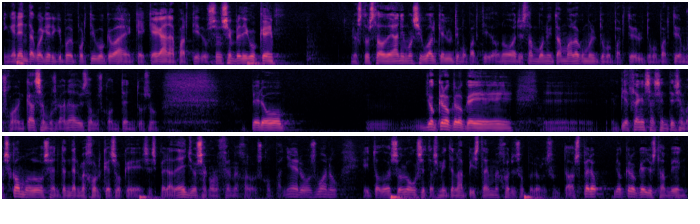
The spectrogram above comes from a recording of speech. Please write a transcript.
inherente a cualquier equipo deportivo que, va, que, que gana partidos. Yo siempre digo que nuestro estado de ánimo es igual que el último partido, ¿no? Eres tan bueno y tan malo como el último partido. El último partido hemos jugado en casa, hemos ganado y estamos contentos, ¿no? Pero mm, yo creo que lo que eh, empiezan a sentirse más cómodos, a entender mejor qué es lo que se espera de ellos, a conocer mejor a los compañeros, bueno, y todo eso luego se transmite en la pista en mejores o peores resultados. Pero yo creo que ellos también,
